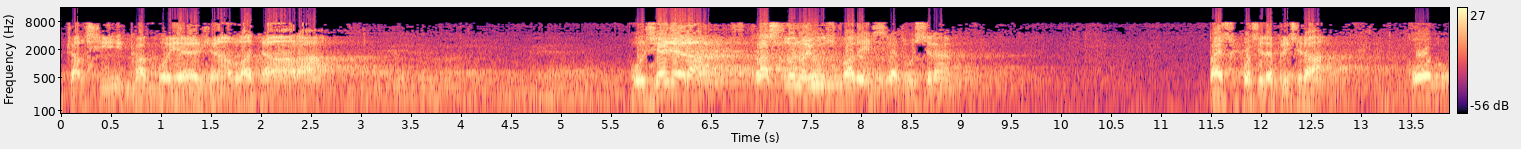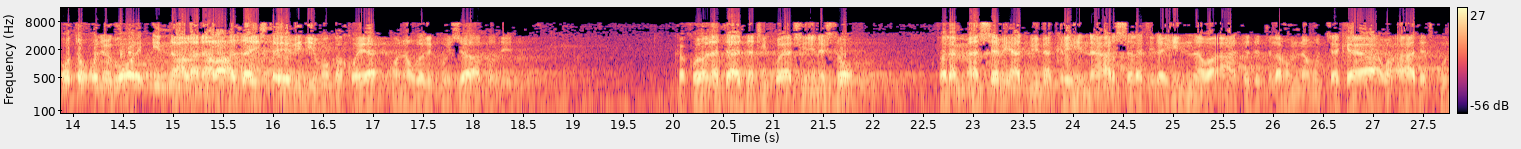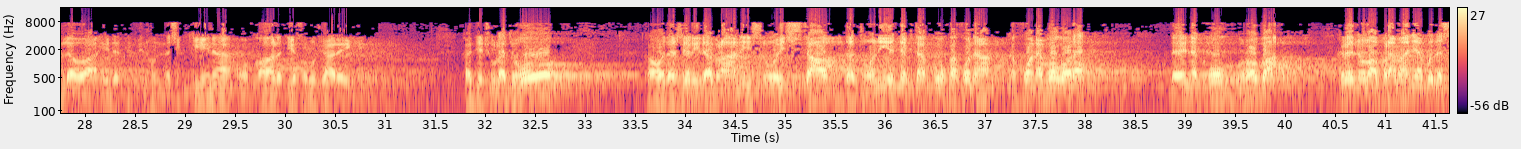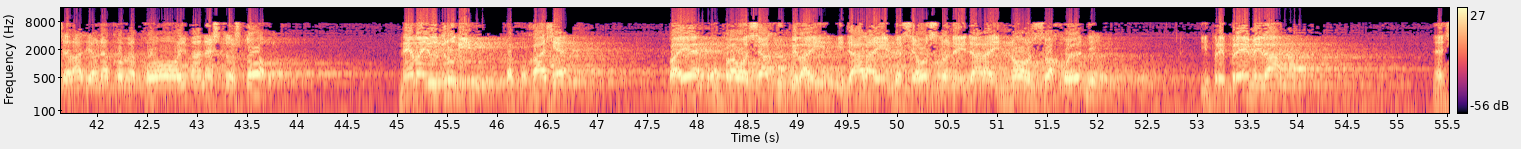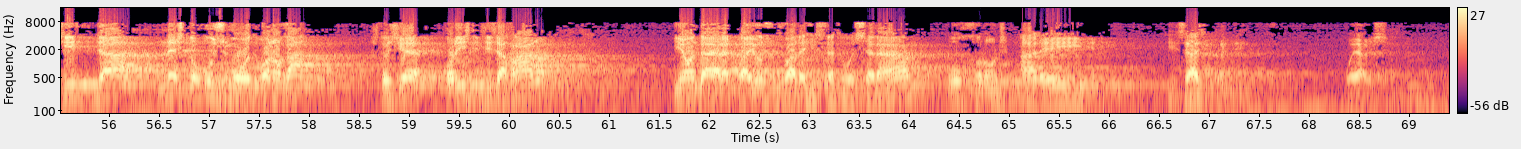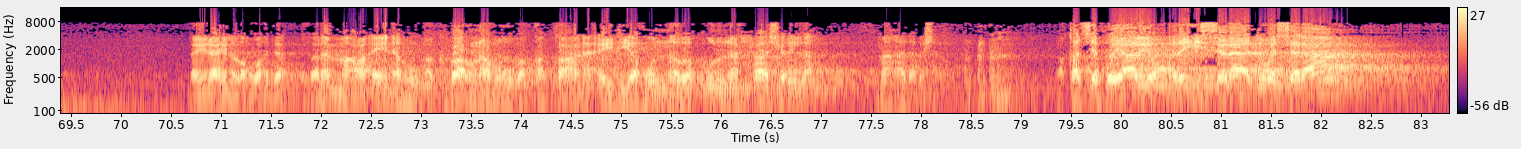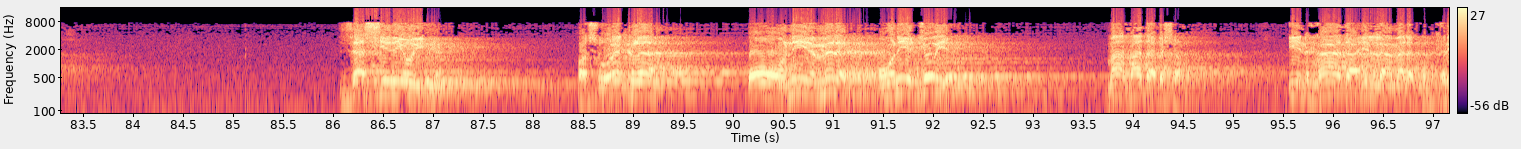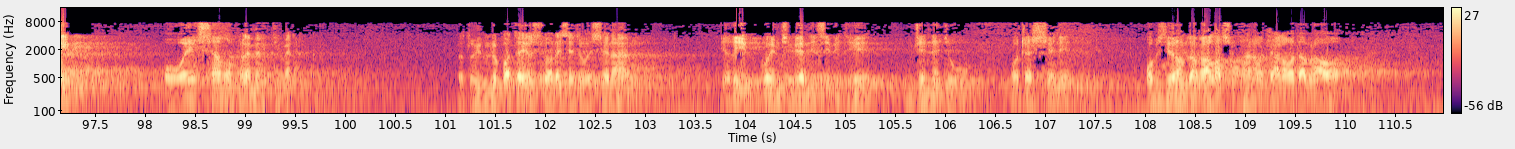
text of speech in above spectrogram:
čarši kako je žena vladara poželjela strastveno Jusuf wasalam pa su počeli da priče da ko o to o njoj govori inna la nara zaista je vidimo kako je ona u velikoj zabludi. Kako je ona ta znači koja čini nešto فلما سمعت بمكرهن أرسلت إليهن واعتدت لهن متكئا واعتدت كل واحدة منهن سكينا وقالت اخرج عليك قد يشولته كهو دا جلد أبراني سوى أستاذ دا كاكونا كاكونا بغورة لأنك ربا krenula prema njemu da se radi o nekome ko ima nešto što nemaju drugi. Kako kaže pa je upravo sakupila ih i dala im da se oslone i dala im nož svakoj od njih i pripremila znači da nešto uzmu od onoga što će koristiti za hranu. I onda je rekla Jusuf alaihi sallatu wasalam uhruđ alaihi izađi pred njih. Pojavi se. لا إله إلا الله وحده. فلما رأينه أكبرنه وقطعنا أيديهن وقلنا حاشا لله. ما هذا بشر؟ فقد سفويالي عليه الصلاة والسلام زسيني ويدي فسورك له أغنية ملك أغنية جوية ما هذا بشر؟ إن هذا إلا ملك كريم. هو يسامو فلا ملك ملك. Zato i ljepota Jusuf alaihissalatu wassalam je lik kojim će vjernici biti u džennetu počašćeni obzirom da ga Allah subhanahu wa ta'ala odabrao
